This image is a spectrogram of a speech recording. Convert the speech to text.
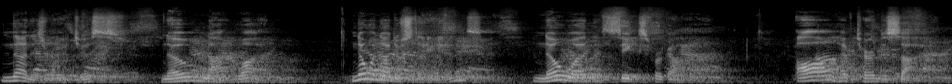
None is righteous, no, not one. No one understands, no one seeks for God. All have turned aside.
